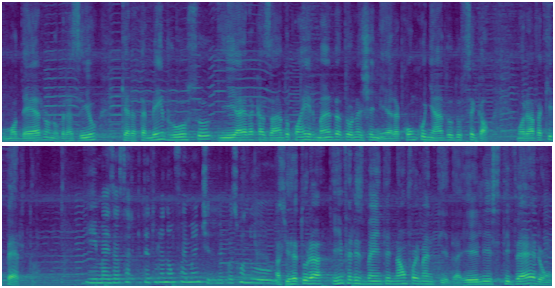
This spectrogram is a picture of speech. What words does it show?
moderno no Brasil, que era também russo e era casado com a irmã da dona Geni, era concunhado do Segal. Morava aqui perto. E, mas essa arquitetura não foi mantida. Depois, quando. A arquitetura, infelizmente, não foi mantida. Eles tiveram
